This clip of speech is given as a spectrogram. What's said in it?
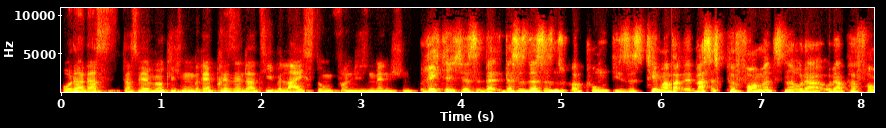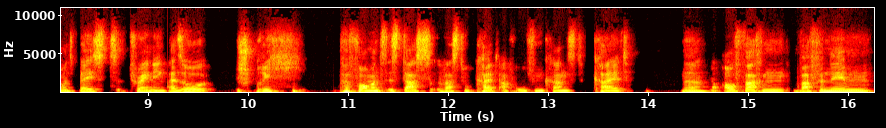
oder das, das wäre wirklich eine repräsentative Leistung von diesen Menschen. Richtig, das, das, ist, das ist ein super Punkt. Dieses Thema, was ist Performance ne? oder, oder Performance-Based Training? Also sprich, Performance ist das, was du kalt abrufen kannst. Kalt. Ne? Ja. Aufwachen, Waffe nehmen,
